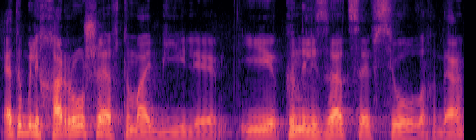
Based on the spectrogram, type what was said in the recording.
это были хорошие автомобили и канализация в селах, да.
